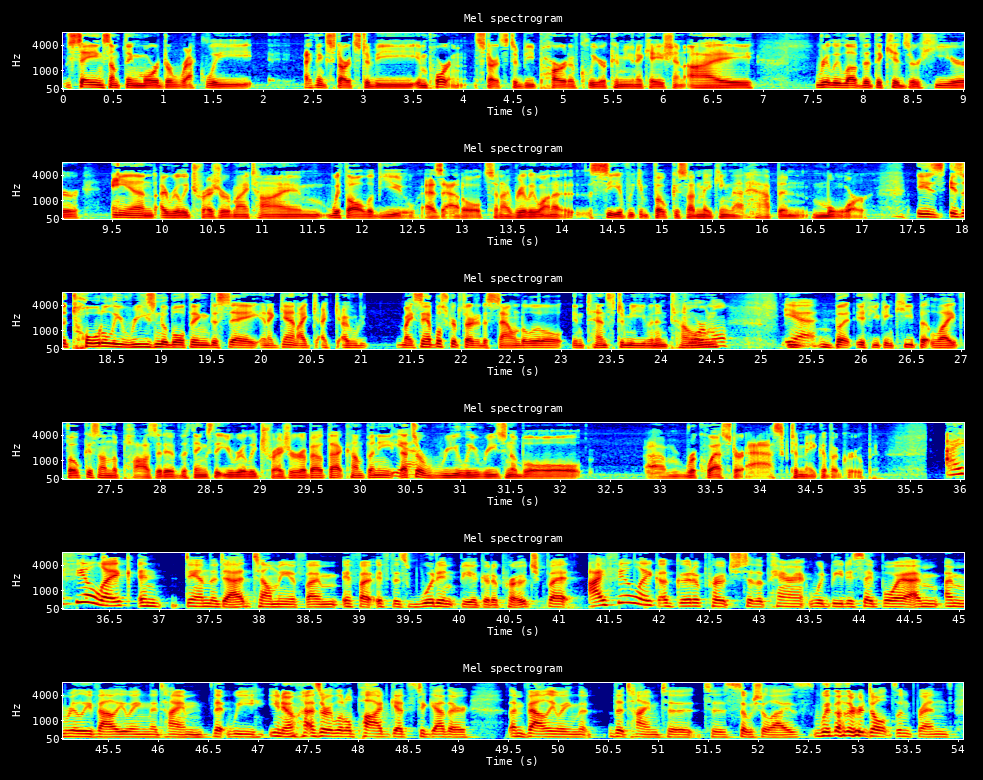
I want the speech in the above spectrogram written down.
Saying something more directly I think starts to be important, starts to be part of clear communication. I really love that the kids are here and I really treasure my time with all of you as adults and I really want to see if we can focus on making that happen more. Is is a totally reasonable thing to say and again I, I, I would, my sample script started to sound a little intense to me even in tone. Formal. Yeah. But if you can keep it light, focus on the positive, the things that you really treasure about that company, Yeah. that's a really reasonable um, request or ask to make of a group. I feel like, and Dan the dad, tell me if I'm if I, if this wouldn't be a good approach, but I feel like a good approach to the parent would be to say, "Boy, I'm I'm really valuing the time that we, you know, as our little pod gets together, I'm valuing the the time to to socialize with other adults and friends."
